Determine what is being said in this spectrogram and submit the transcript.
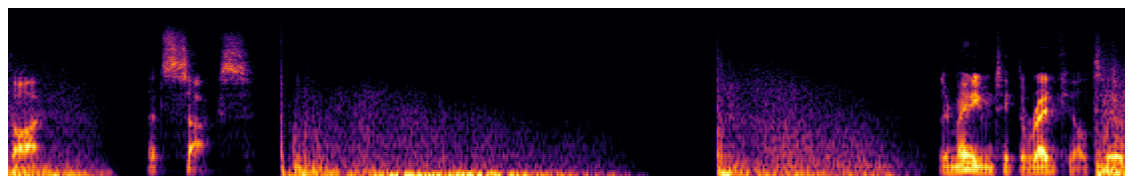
thought. That sucks. They might even take the red kill too.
